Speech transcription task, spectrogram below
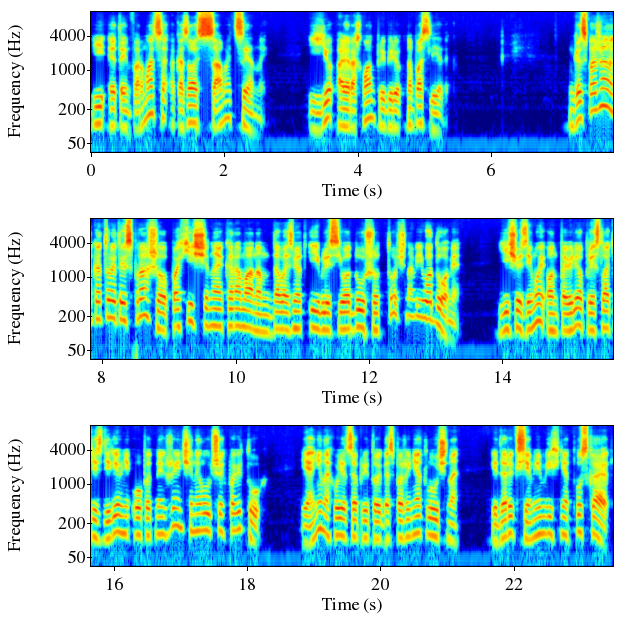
И эта информация оказалась самой ценной. Ее Аль-Рахман приберег напоследок. Госпожа, о которой ты спрашивал, похищенная Караманом, да возьмет Иблис его душу, точно в его доме. Еще зимой он повелел прислать из деревни опытных женщин и лучших повитух, и они находятся при той госпоже неотлучно, и дары к семьям их не отпускают.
